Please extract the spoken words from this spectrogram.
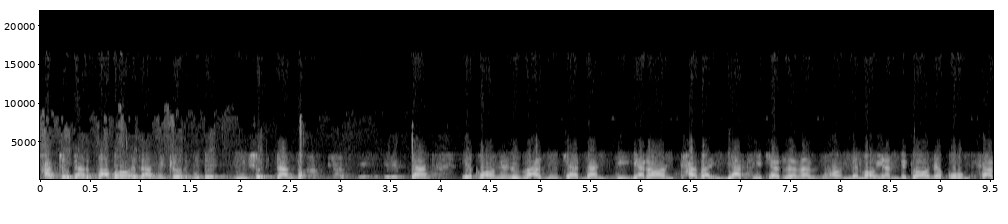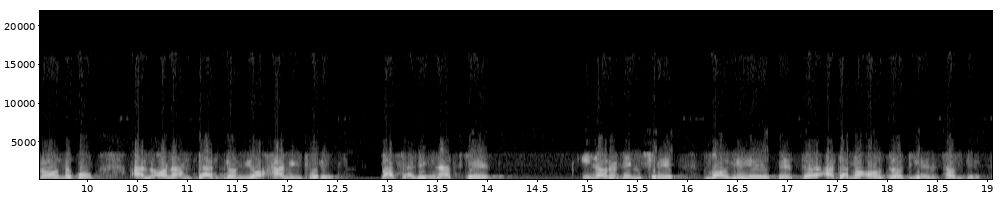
حتی در قبایل هم اینطور بوده. میشستن با هم تصمیم گرفتن یه قانون رو وضع می‌کردن دیگران تبعیت می‌کردن از نمایندگان قوم سران قوم. الان هم در دنیا همینطوره. مسئله این است که اینا رو نمیشه مایه عدم آزادی انسان گرفت.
